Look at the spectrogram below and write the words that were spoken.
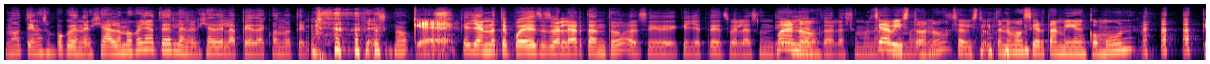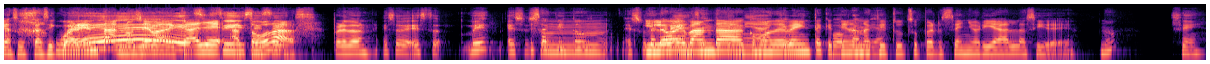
¿no? Tienes un poco de energía. A lo mejor ya no tienes la energía de la peda cuando te... ¿no? ¿Qué? Que ya no te puedes desvelar tanto, así de que ya te desvelas un día Bueno, toda la semana. Se ha visto, ¿no? Se ha visto. Tenemos cierta amiga en común que a sus casi 40 nos lleva de calle sí, a sí, sí. todas. Perdón, eso, eso, ve, eso es Esa un- actitud. es Y luego hay que banda como de que 20 que puedo tiene una actitud súper señorial, así de, ¿no? Sí,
